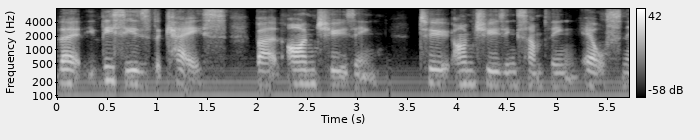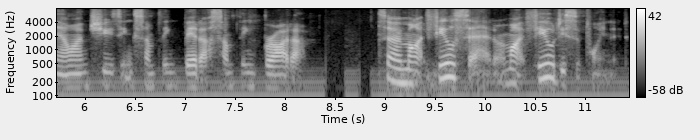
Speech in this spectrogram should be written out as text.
that this is the case, but I'm choosing to I'm choosing something else now. I'm choosing something better, something brighter. So I might feel sad or I might feel disappointed,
